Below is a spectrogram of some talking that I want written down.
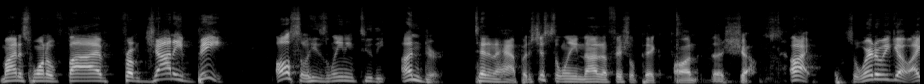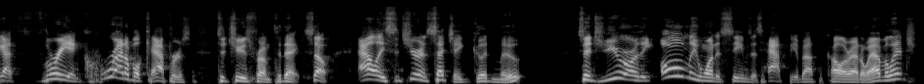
Minus 105 from Johnny B. Also, he's leaning to the under 10 and a half, but it's just a lean, not an official pick on the show. All right. So where do we go? I got three incredible cappers to choose from today. So, Allie, since you're in such a good mood, since you are the only one it seems that's happy about the Colorado Avalanche,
